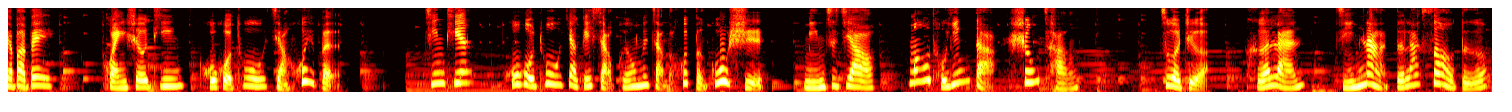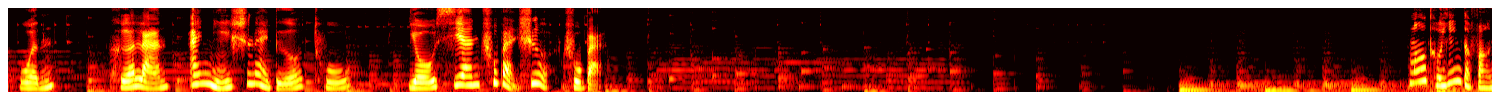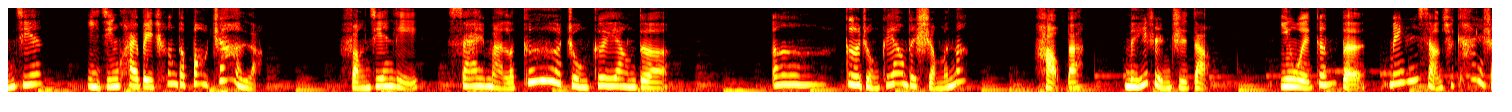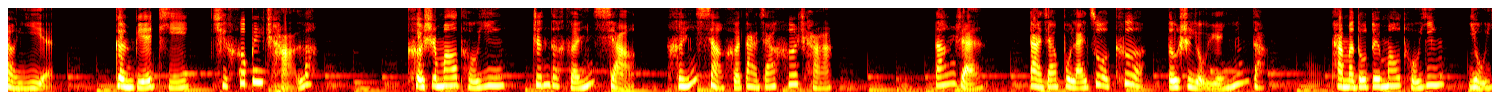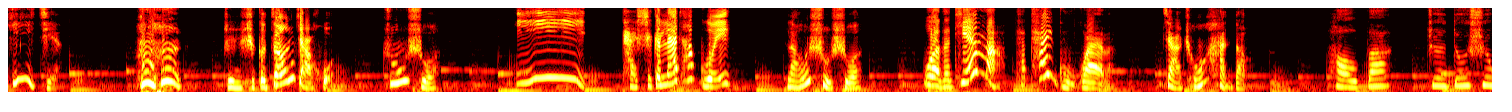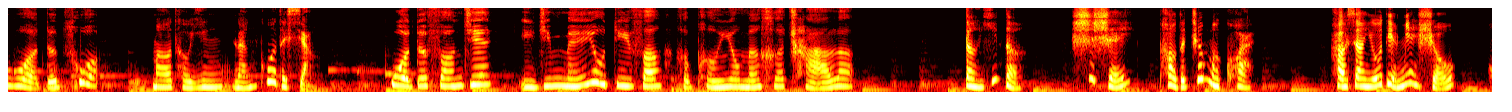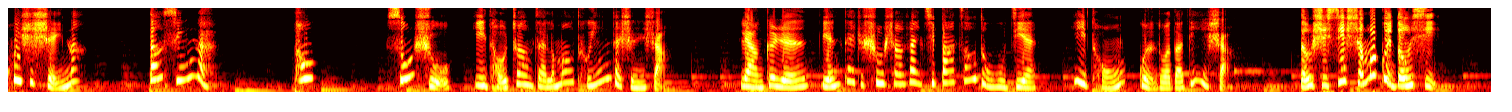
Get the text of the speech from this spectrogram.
小宝贝，欢迎收听火火兔讲绘本。今天火火兔要给小朋友们讲的绘本故事，名字叫《猫头鹰的收藏》，作者荷兰吉娜·德拉斯奥德文，荷兰安妮施奈德图，由西安出版社出版。猫头鹰的房间已经快被撑得爆炸了，房间里塞满了各种各样的，嗯，各种各样的什么呢？好吧，没人知道，因为根本没人想去看上一眼，更别提去喝杯茶了。可是猫头鹰真的很想很想和大家喝茶，当然，大家不来做客都是有原因的。他们都对猫头鹰有意见，哼哼，真是个脏家伙。猪说：“咦，他是个邋遢鬼。”老鼠说：“我的天哪，他太古怪了。”甲虫喊道：“好吧，这都是我的错。”猫头鹰难过的想：“我的房间已经没有地方和朋友们喝茶了。”等一等，是谁跑得这么快？好像有点面熟，会是谁呢？当心呐！砰！松鼠一头撞在了猫头鹰的身上，两个人连带着树上乱七八糟的物件一同滚落到地上。都是些什么鬼东西？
